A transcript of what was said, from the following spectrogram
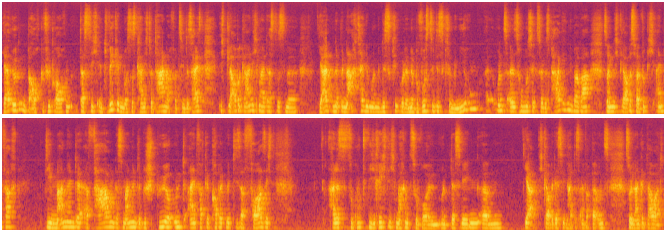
ja, irgendein Bauchgefühl brauchen, das sich entwickeln muss. Das kann ich total nachvollziehen. Das heißt, ich glaube gar nicht mal, dass das eine ja, eine Benachteiligung eine oder eine bewusste Diskriminierung äh, uns als homosexuelles Paar gegenüber war, sondern ich glaube, es war wirklich einfach die mangelnde Erfahrung, das mangelnde Gespür und einfach gekoppelt mit dieser Vorsicht, alles so gut wie richtig machen zu wollen. Und deswegen, ähm, ja, ich glaube, deswegen hat es einfach bei uns so lange gedauert.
